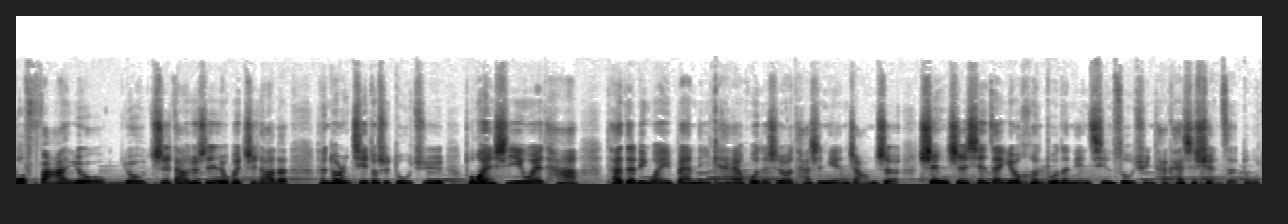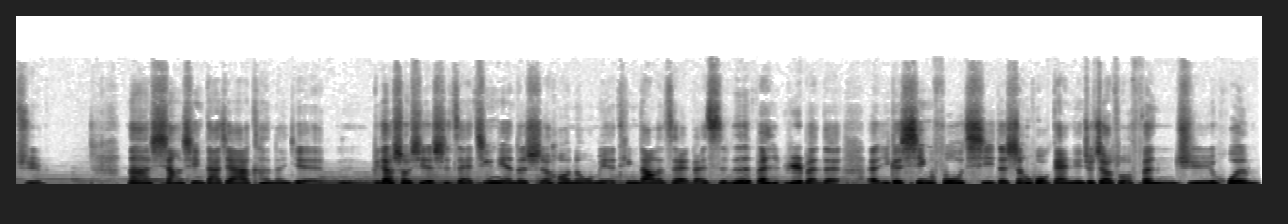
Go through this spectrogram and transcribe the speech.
不乏有有知道，就是会知道的很多人其实都是独居，不管是因为他他的另外一半离开，或者是说他是年长者，甚至现在有很多的年轻族群，他开始选择独居。那相信大家可能也嗯比较熟悉的是，在今年的时候呢，我们也听到了在来自日本日本的呃一个新夫妻的生活概念，就叫做分居婚。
